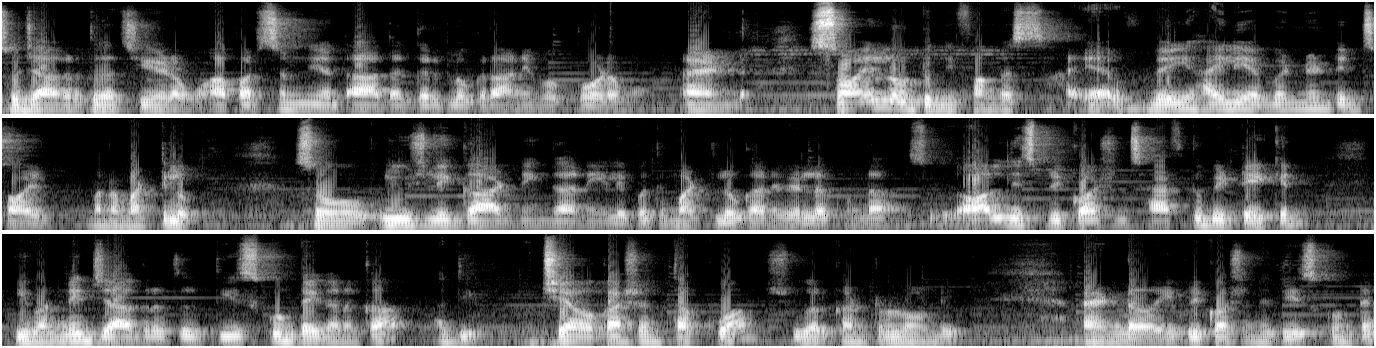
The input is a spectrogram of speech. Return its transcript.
సో జాగ్రత్తగా చేయడం ఆ పర్సన్ని ఆ దగ్గరలోకి రానివ్వకపోవడము. అండ్ సాయిల్లో ఉంటుంది fungus. Very highly abundant in soil మన మట్టిలో. సో యూజువలీ గార్డెనింగ్ కానీ లేకపోతే మట్టిలో కానీ వెళ్ళకుండా so all these precautions have to be taken ఇవన్నీ జాగ్రత్తలు తీసుకుంటే కనుక అది వచ్చే అవకాశం తక్కువ షుగర్ కంట్రోల్లో ఉండి. అండ్ ఈ ప్రికాషన్ తీసుకుంటే.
